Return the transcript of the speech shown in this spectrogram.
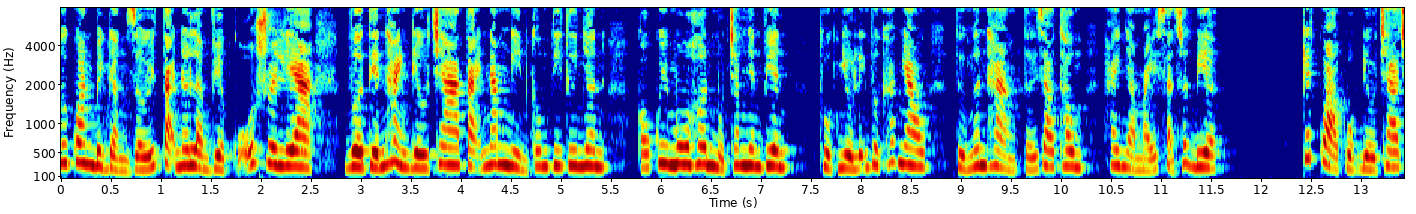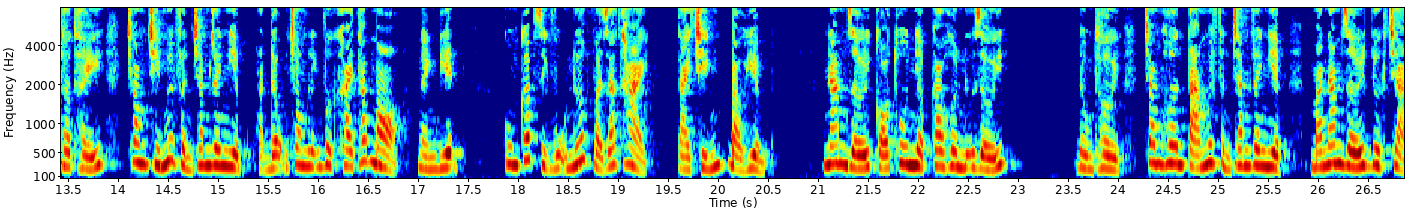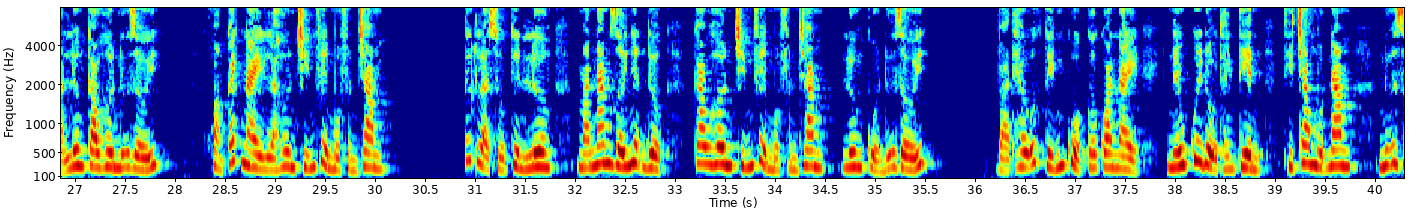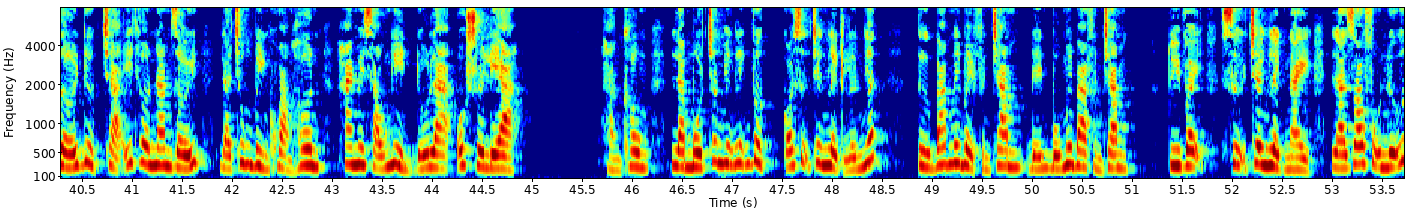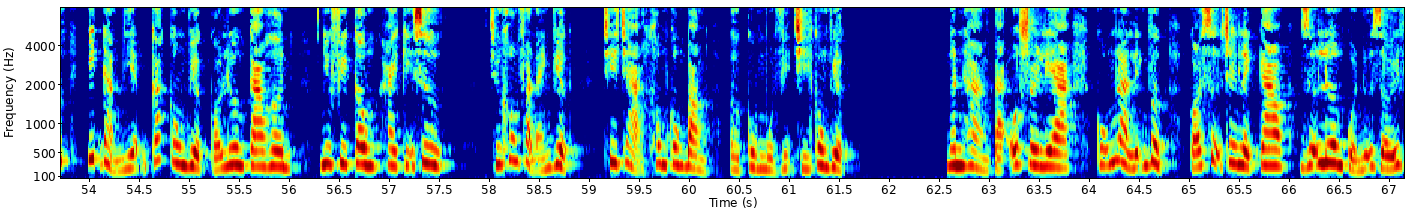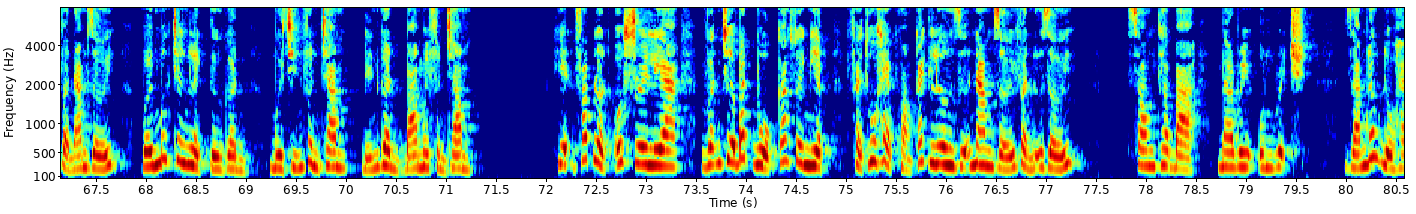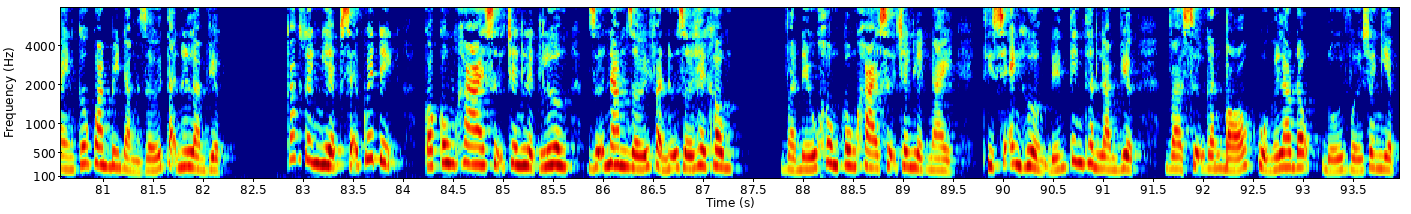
cơ quan bình đẳng giới tại nơi làm việc của Australia vừa tiến hành điều tra tại 5.000 công ty tư nhân có quy mô hơn 100 nhân viên thuộc nhiều lĩnh vực khác nhau, từ ngân hàng tới giao thông hay nhà máy sản xuất bia. Kết quả cuộc điều tra cho thấy trong 90% doanh nghiệp hoạt động trong lĩnh vực khai thác mỏ, ngành điện, cung cấp dịch vụ nước và rác thải, tài chính, bảo hiểm, nam giới có thu nhập cao hơn nữ giới. Đồng thời, trong hơn 80% doanh nghiệp mà nam giới được trả lương cao hơn nữ giới. Khoảng cách này là hơn 9,1%. Tức là số tiền lương mà nam giới nhận được cao hơn 9,1% lương của nữ giới. Và theo ước tính của cơ quan này, nếu quy đổi thành tiền thì trong một năm, nữ giới được trả ít hơn nam giới là trung bình khoảng hơn 26.000 đô la Australia. Hàng không là một trong những lĩnh vực có sự chênh lệch lớn nhất, từ 37% đến 43%. Tuy vậy, sự chênh lệch này là do phụ nữ ít đảm nhiệm các công việc có lương cao hơn như phi công hay kỹ sư, chứ không phản ánh việc chi trả không công bằng ở cùng một vị trí công việc. Ngân hàng tại Australia cũng là lĩnh vực có sự chênh lệch cao giữa lương của nữ giới và nam giới, với mức chênh lệch từ gần 19% đến gần 30%. Hiện pháp luật Australia vẫn chưa bắt buộc các doanh nghiệp phải thu hẹp khoảng cách lương giữa nam giới và nữ giới. Song theo bà Mary Ulrich, giám đốc điều hành cơ quan bình đẳng giới tại nơi làm việc, các doanh nghiệp sẽ quyết định có công khai sự chênh lệch lương giữa nam giới và nữ giới hay không và nếu không công khai sự tranh lệch này, thì sẽ ảnh hưởng đến tinh thần làm việc và sự gắn bó của người lao động đối với doanh nghiệp.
